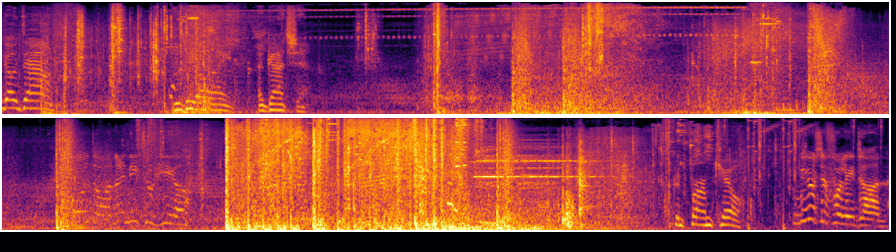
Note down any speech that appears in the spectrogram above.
Tango down. You'll be. I gotcha. Hold on, I need to heal. Confirm kill. Beautifully done.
